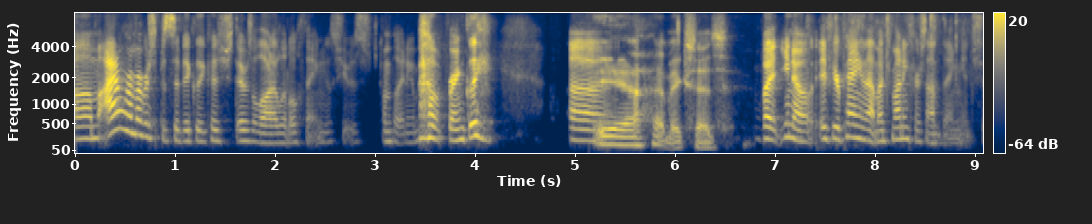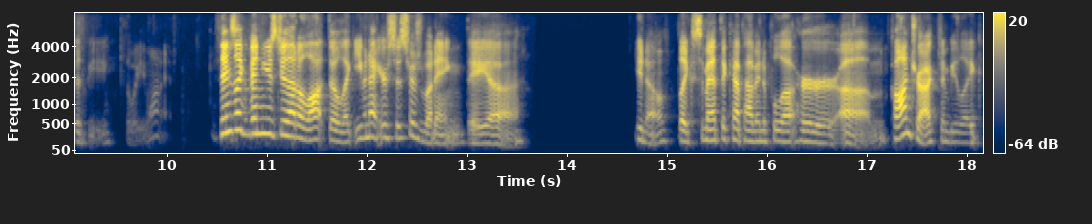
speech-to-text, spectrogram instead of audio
Um I don't remember specifically cuz there was a lot of little things she was complaining about frankly. Uh Yeah, that makes sense. but you know, if you're paying that much money for something, it should be the way you want it. Seems like venues do that a lot though. Like even at your sister's wedding, they uh you know, like Samantha kept having to pull out her um contract and be like,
